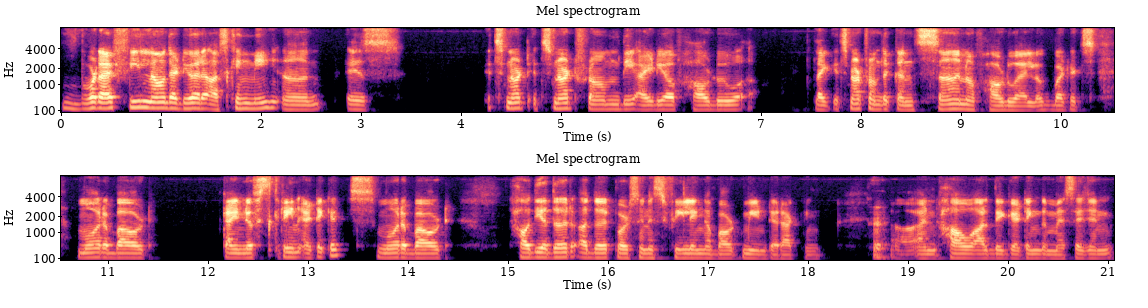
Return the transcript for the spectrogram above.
what i feel now that you are asking me uh, is it's not it's not from the idea of how do like it's not from the concern of how do i look but it's more about kind of screen etiquettes more about how the other other person is feeling about me interacting uh, and how are they getting the message and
